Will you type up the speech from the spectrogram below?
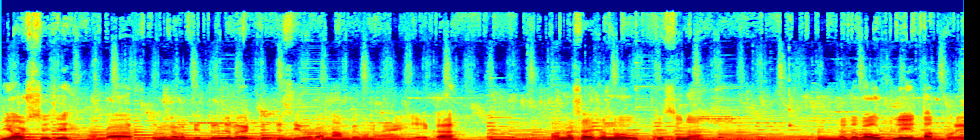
পিওর্স যে আমরা তুরঙ্গাবাতির জন্য ওয়েট করতেছি, ওরা নামবে মনে হয় একা। অন্যসা এখনও উঠতেছে না। হয়তো বা উঠলে তারপরে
